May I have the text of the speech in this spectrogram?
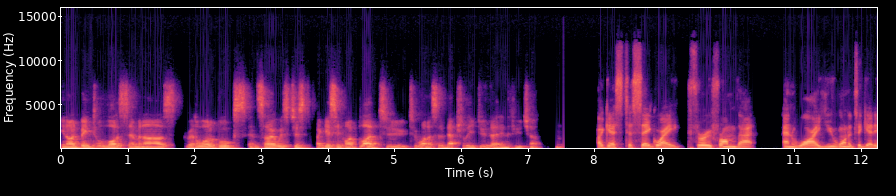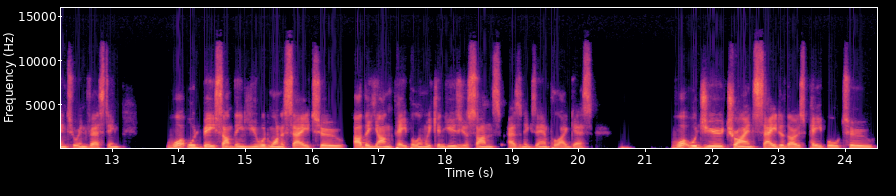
you know, I'd been to a lot of seminars, read a lot of books, and so it was just, I guess, in my blood to to want to sort of naturally do that in the future. I guess to segue through from that and why you wanted to get into investing, what would be something you would want to say to other young people? And we can use your sons as an example, I guess. What would you try and say to those people to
